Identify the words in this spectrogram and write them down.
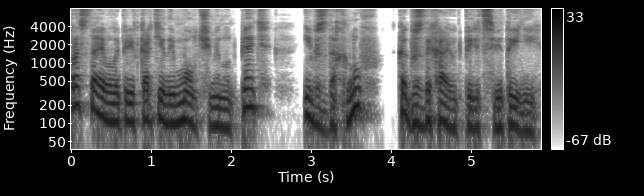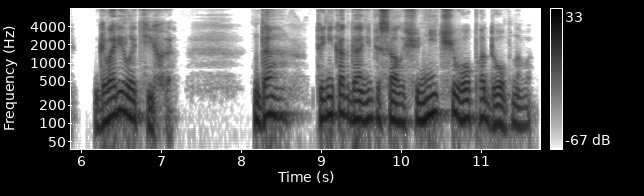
простаивала перед картиной молча минут пять и, вздохнув, как вздыхают перед святыней, говорила тихо. «Да, ты никогда не писал еще ничего подобного.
